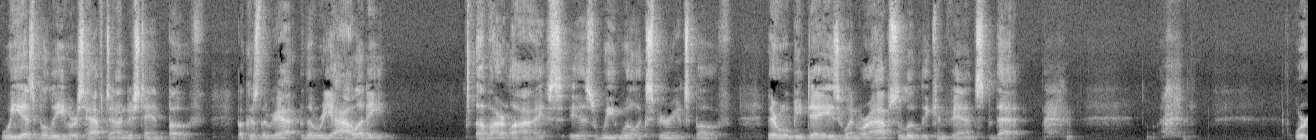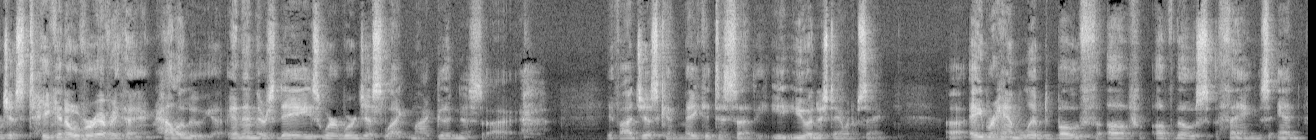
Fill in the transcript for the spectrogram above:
We as believers have to understand both because the rea- the reality of our lives is we will experience both. There will be days when we're absolutely convinced that we're just taking over everything. Hallelujah. And then there's days where we're just like, my goodness, I, if I just can make it to Sunday. You, you understand what I'm saying? Uh, Abraham lived both of, of those things. And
